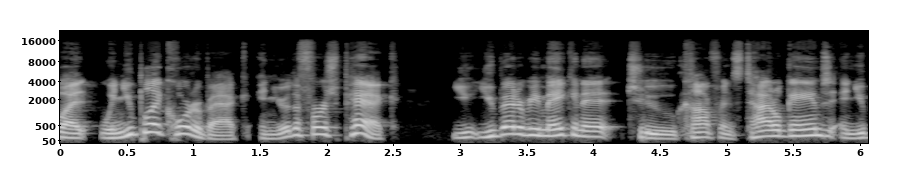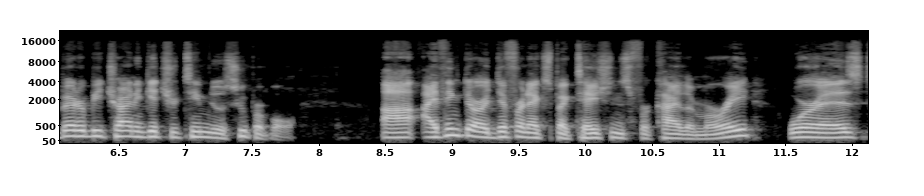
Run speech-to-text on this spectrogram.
But when you play quarterback and you're the first pick, you you better be making it to conference title games and you better be trying to get your team to a Super Bowl. Uh, I think there are different expectations for Kyler Murray. Whereas,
